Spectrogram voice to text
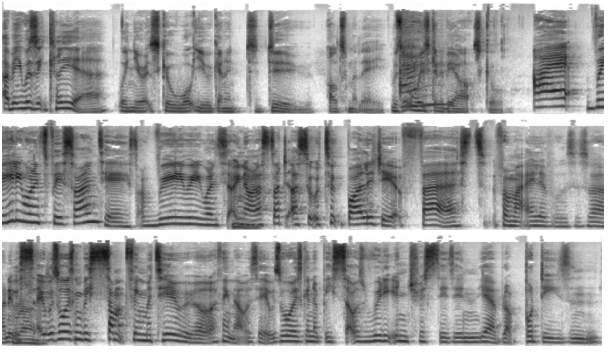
I mean, was it clear when you were at school what you were going to do ultimately? Was it always going to be art school? I really wanted to be a scientist. I really, really wanted to. You know, I started. I sort of took biology at first from my A levels as well, and it was Right. it was always going to be something material. I think that was it. It was always going to be. I was really interested in yeah, like bodies and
